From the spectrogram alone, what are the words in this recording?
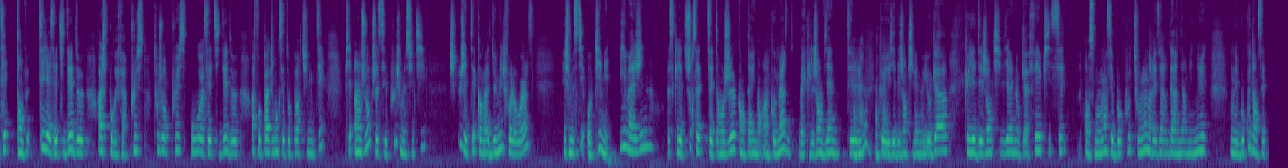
tu sais, il y a cette idée de ah, je pourrais faire plus, toujours plus, ou euh, cette idée de ah, faut pas que je manque cette opportunité. Puis un jour, je sais plus, je me suis dit, je sais plus, j'étais comme à 2000 followers, et je me suis dit, ok, mais imagine, parce qu'il y a toujours cet, enjeu quand tu as un commerce, bah, que les gens viennent, mmh mmh qu'il y a des gens qui viennent au yoga, qu'il y ait des gens qui viennent au café, puis c'est en ce moment, c'est beaucoup, tout le monde réserve dernière minute, on est beaucoup dans, cette,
